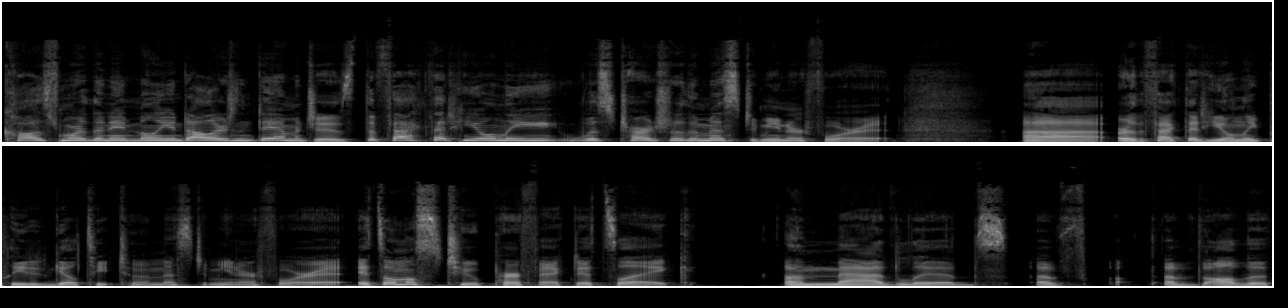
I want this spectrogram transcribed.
caused more than $8 million in damages, the fact that he only was charged with a misdemeanor for it, uh, or the fact that he only pleaded guilty to a misdemeanor for it. It's almost too perfect. It's like a mad libs of of all the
